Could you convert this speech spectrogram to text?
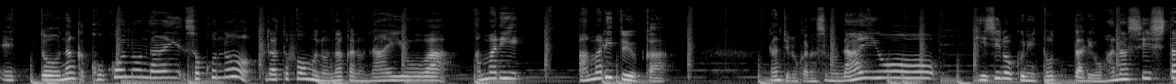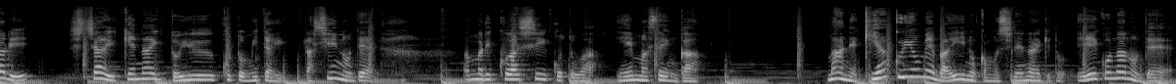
えっとなんかここの内そこのプラットフォームの中の内容はあまりあまりというか何て言うのかなその内容を議事録に取ったりお話ししたりしちゃいけないということみたいらしいのであんまり詳しいことは言えませんがまあね規約読めばいいのかもしれないけど英語なので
